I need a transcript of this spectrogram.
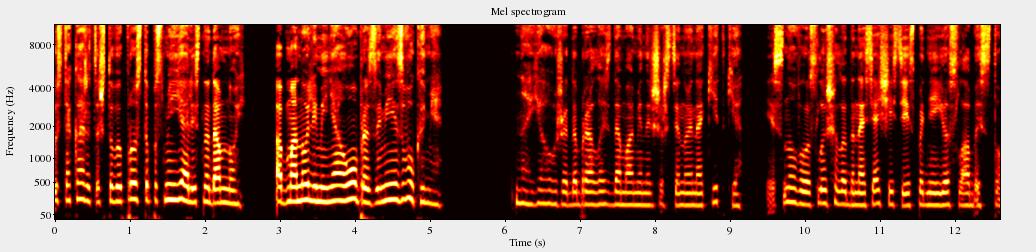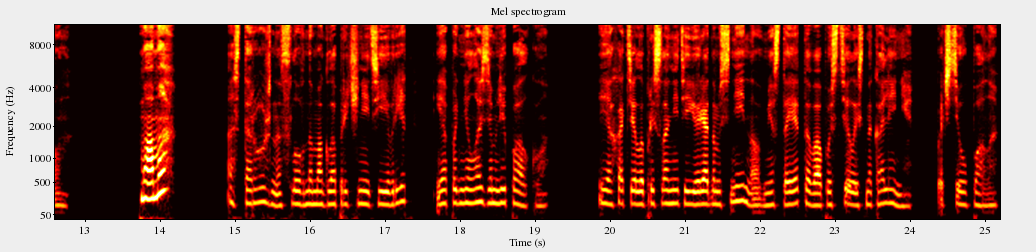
Пусть окажется, что вы просто посмеялись надо мной, обманули меня образами и звуками. Но я уже добралась до маминой шерстяной накидки и снова услышала доносящийся из-под нее слабый стон. «Мама?» Осторожно, словно могла причинить ей вред, я подняла с земли палку. Я хотела прислонить ее рядом с ней, но вместо этого опустилась на колени, почти упала.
